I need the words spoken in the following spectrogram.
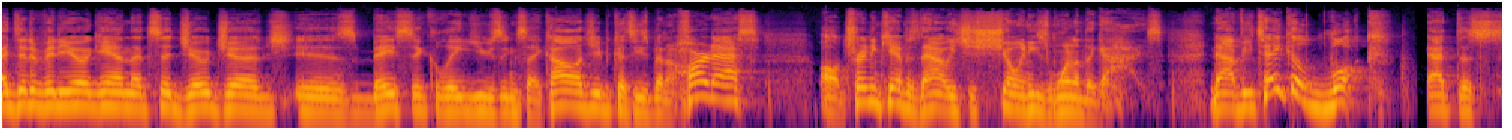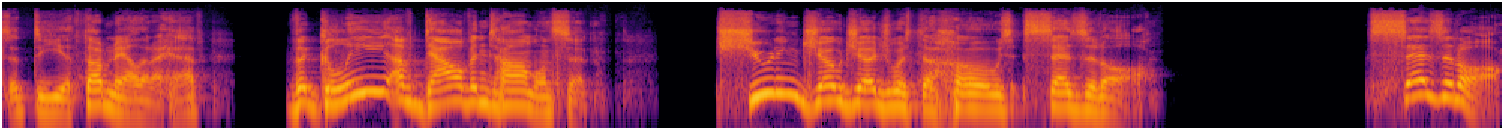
I did a video again that said Joe Judge is basically using psychology because he's been a hard ass all training camp is now he's just showing he's one of the guys. Now, if you take a look at this at the thumbnail that I have, the glee of Dalvin Tomlinson shooting Joe Judge with the hose says it all. Says it all.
